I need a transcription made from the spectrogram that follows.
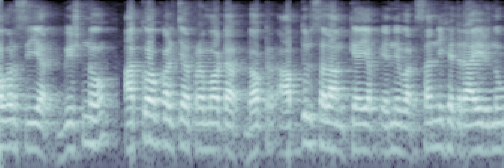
overseer Vishnu aquaculture promoter doctor Abdul Salam K M എന്നിവർ സന്നിഹിതരായിരുന്നു.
